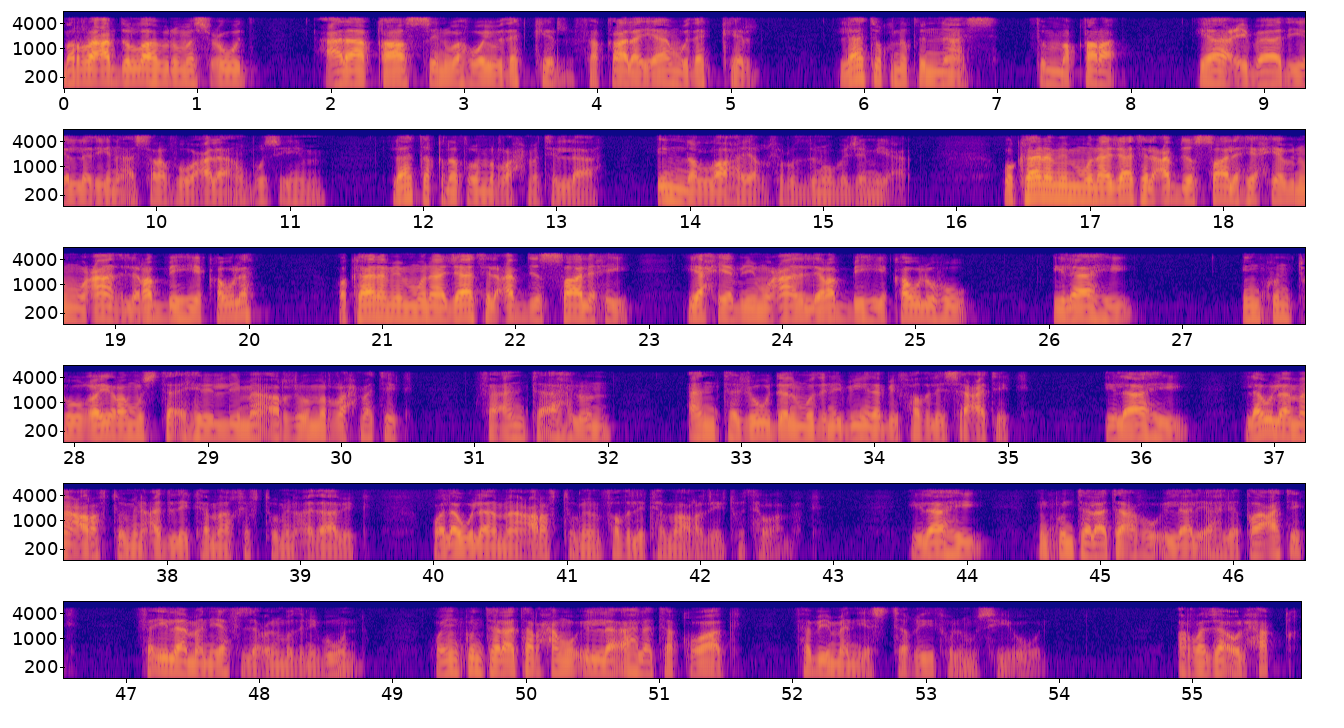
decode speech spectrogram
مر عبد الله بن مسعود على قاص وهو يذكر فقال يا مذكر لا تقنط الناس. ثم قرأ يا عبادي الذين أسرفوا على أنفسهم لا تقنطوا من رحمة الله. إن الله يغفر الذنوب جميعا. وكان من مناجاة العبد الصالح يحيى بن معاذ لربه قوله وكان من مناجاة العبد الصالح يحيى بن معاذ لربه قوله إلهي إن كنت غير مستأهل لما أرجو من رحمتك فأنت أهل أن تجود المذنبين بفضل سعتك. إلهي لولا ما عرفت من عدلك ما خفت من عذابك ولولا ما عرفت من فضلك ما رجيت ثوابك. إلهي إن كنت لا تعفو إلا لأهل طاعتك فإلى من يفزع المذنبون. وإن كنت لا ترحم إلا أهل تقواك فبمن يستغيث المسيئون؟ الرجاء الحق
